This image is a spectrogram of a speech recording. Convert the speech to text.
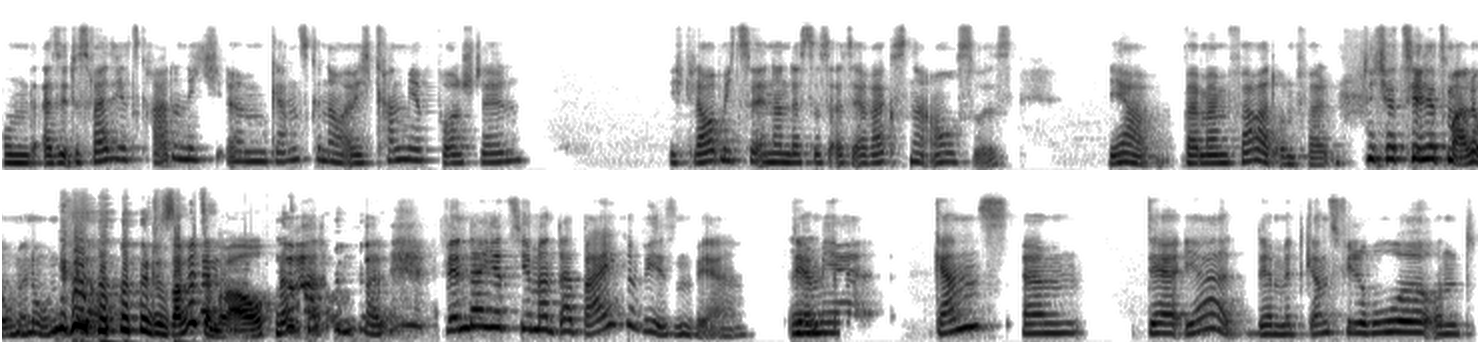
Und also das weiß ich jetzt gerade nicht ähm, ganz genau, aber ich kann mir vorstellen, ich glaube mich zu erinnern, dass das als Erwachsener auch so ist. Ja, bei meinem Fahrradunfall. Ich erzähle jetzt mal alle um meine Unfälle. du sammelst aber auch, ne? Fahrradunfall. Wenn da jetzt jemand dabei gewesen wäre, der mhm. mir ganz, ähm, der, ja, der mit ganz viel Ruhe und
